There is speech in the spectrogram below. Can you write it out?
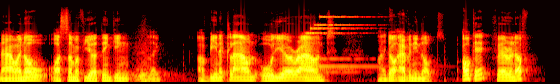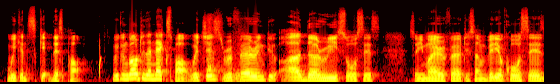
Now, I know what some of you are thinking, like, I've been a clown all year round. I don't have any notes. Okay, fair enough. We can skip this part. We can go to the next part, which is referring to other resources. So you might refer to some video courses.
